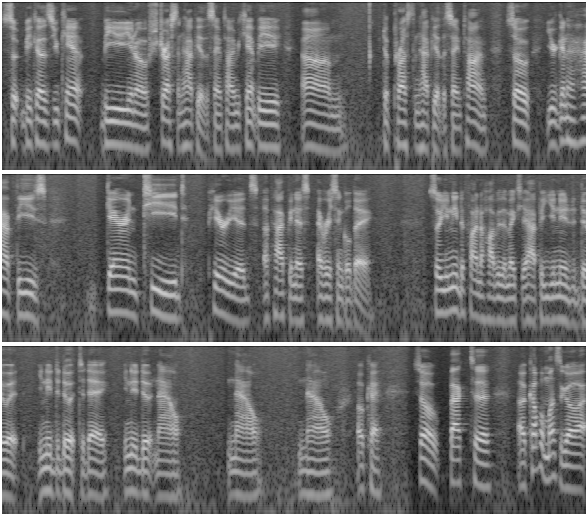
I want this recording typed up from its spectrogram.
So because you can't be you know stressed and happy at the same time. You can't be um, depressed and happy at the same time. So you're gonna have these guaranteed periods of happiness every single day. So you need to find a hobby that makes you happy. You need to do it. You need to do it today. You need to do it now. Now now. Okay, so back to a couple months ago, I,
